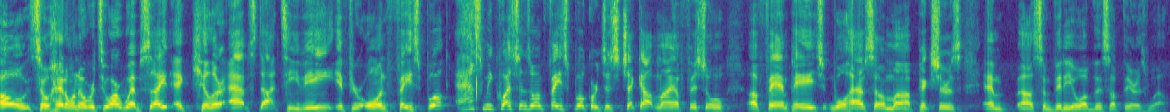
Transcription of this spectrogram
Oh, so head on over to our website at killerapps.tv. If you're on Facebook, ask me questions on Facebook or just check out my official uh, fan page. We'll have some uh, pictures and uh, some video of this up there as well.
